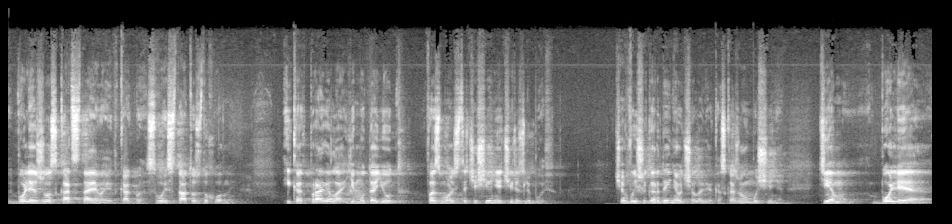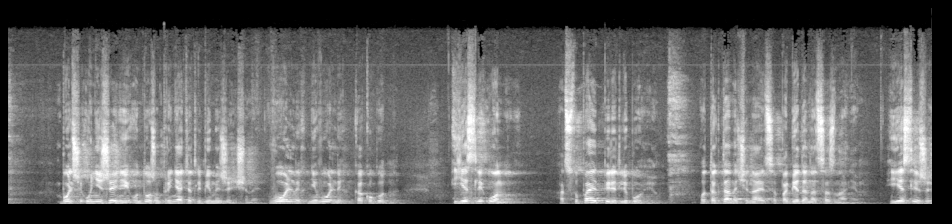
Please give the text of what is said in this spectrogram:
более жестко отстаивает как бы свой статус духовный, и, как правило, ему дают возможность очищения через любовь. Чем выше гордыня у человека, скажем, у мужчины, тем более больше унижений он должен принять от любимой женщины, вольных, невольных, как угодно. И если он отступает перед любовью, вот тогда начинается победа над сознанием. Если же,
